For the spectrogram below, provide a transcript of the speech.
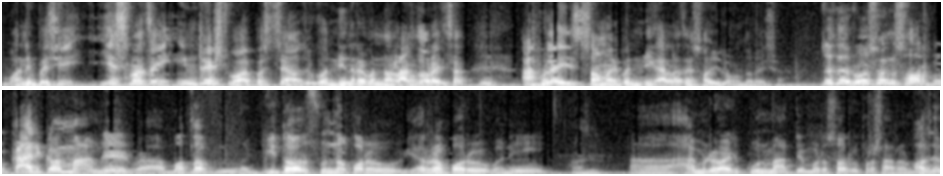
भनेपछि यसमा चाहिँ इन्ट्रेस्ट भएपछि चाहिँ हजुरको निन्द्रा पनि नलाग्दो रहेछ। आफूलाई समय पनि निकाल्न चाहिँ सजिलो हुँदो रहेछ। जस्तै रोशन सरको कार्यक्रममा हामीले मतलब गीतहरू सुन्न पर्यो हेर्न पर्यो भने हाम्रो अहिले कुन माध्यमबाट सरको प्रसारण हजुर?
